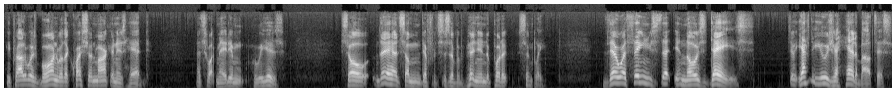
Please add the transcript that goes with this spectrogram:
He probably was born with a question mark in his head. That's what made him who he is. So they had some differences of opinion, to put it simply. There were things that in those days, you have to use your head about this.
